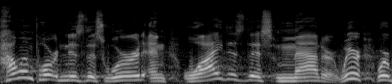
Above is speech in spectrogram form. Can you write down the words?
how important is this word and why does this matter? We're, we're,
